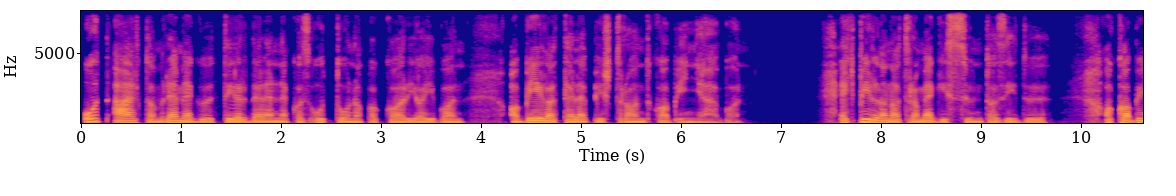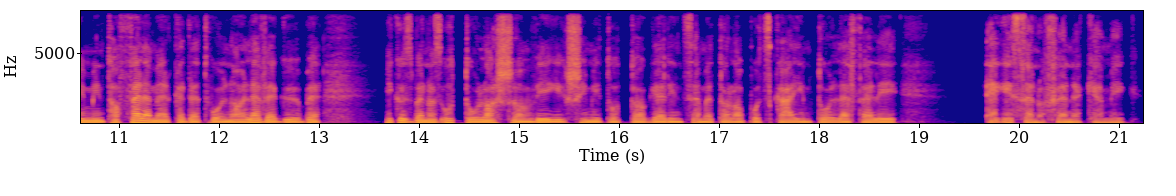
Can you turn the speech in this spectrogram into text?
Ott álltam remegő térdelennek az Ottónak a karjaiban, a Béla telepi strand kabinjában. Egy pillanatra meg is szűnt az idő. A kabin mintha felemelkedett volna a levegőbe, miközben az Otto lassan végig simította a gerincemet a lapockáimtól lefelé, egészen a fenekemig.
